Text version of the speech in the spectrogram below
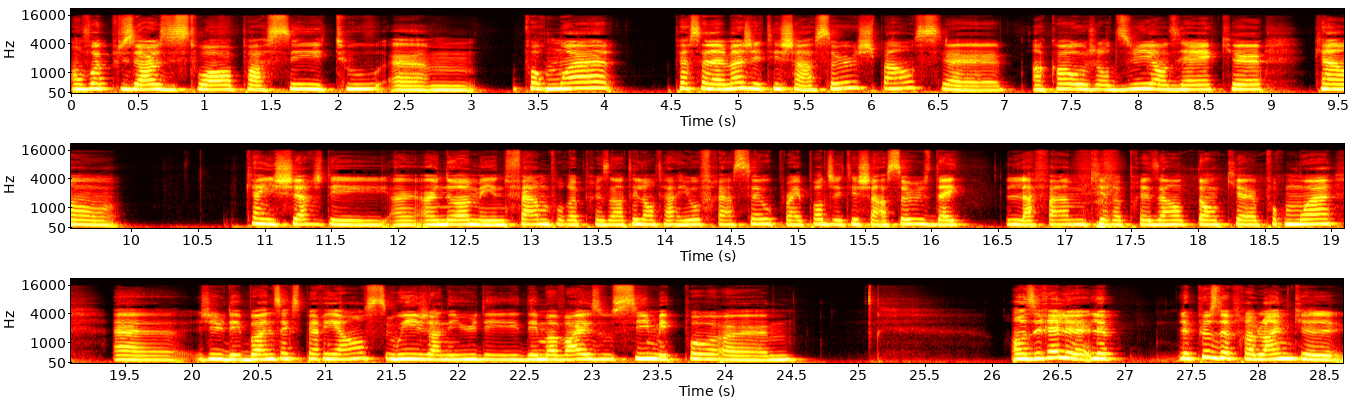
on voit plusieurs histoires passer et tout. Euh, pour moi, personnellement, j'ai été chanceuse, je pense. Euh, encore aujourd'hui, on dirait que quand on, quand ils cherchent des, un, un, homme et une femme pour représenter l'Ontario français ou peu importe, j'ai été chanceuse d'être la femme qui représente. Donc, euh, pour moi, euh, j'ai eu des bonnes expériences. Oui, j'en ai eu des, des, mauvaises aussi, mais pas. Euh, on dirait le, le, le, plus de problèmes que,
